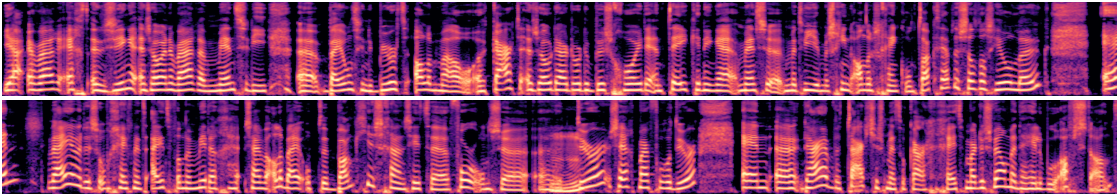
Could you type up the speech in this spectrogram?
ja, er waren echt een zingen en zo. En er waren mensen die uh, bij ons in de buurt allemaal uh, kaarten en zo daar door de bus gooiden en tekeningen. Mensen met wie je misschien anders geen contact hebt. Dus dat was heel leuk. En wij hebben dus op een gegeven moment, eind van de middag, zijn we allebei op de bankjes gaan zitten voor onze uh, mm -hmm. deur, zeg maar, voor de deur. En uh, daar hebben we taartjes met elkaar gegeten, maar dus wel met een heleboel afstand.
